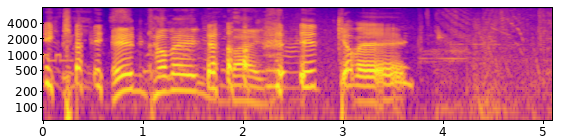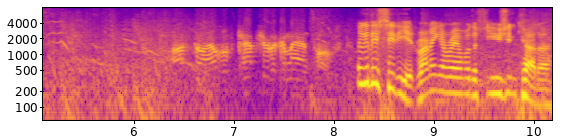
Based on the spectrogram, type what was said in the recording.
he goes. Incoming! Bang. Incoming. Look at this idiot running around with a fusion cutter.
